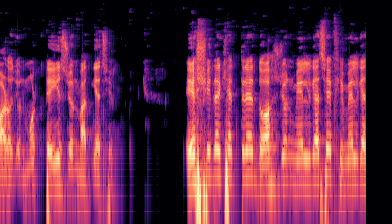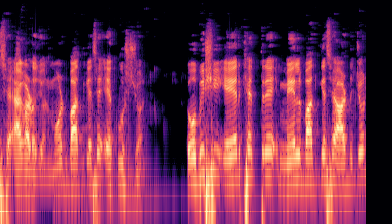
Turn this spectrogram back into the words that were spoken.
বারো জন, মোট তেইশ জন বাদ গেছে। এসসিদের ক্ষেত্রে দশ জন মেল গেছে ফিমেল গেছে এগারো জন, মোট বাদ গেছে একুশ জন। ওবিসি এর ক্ষেত্রে মেল বাদ গেছে আট জন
